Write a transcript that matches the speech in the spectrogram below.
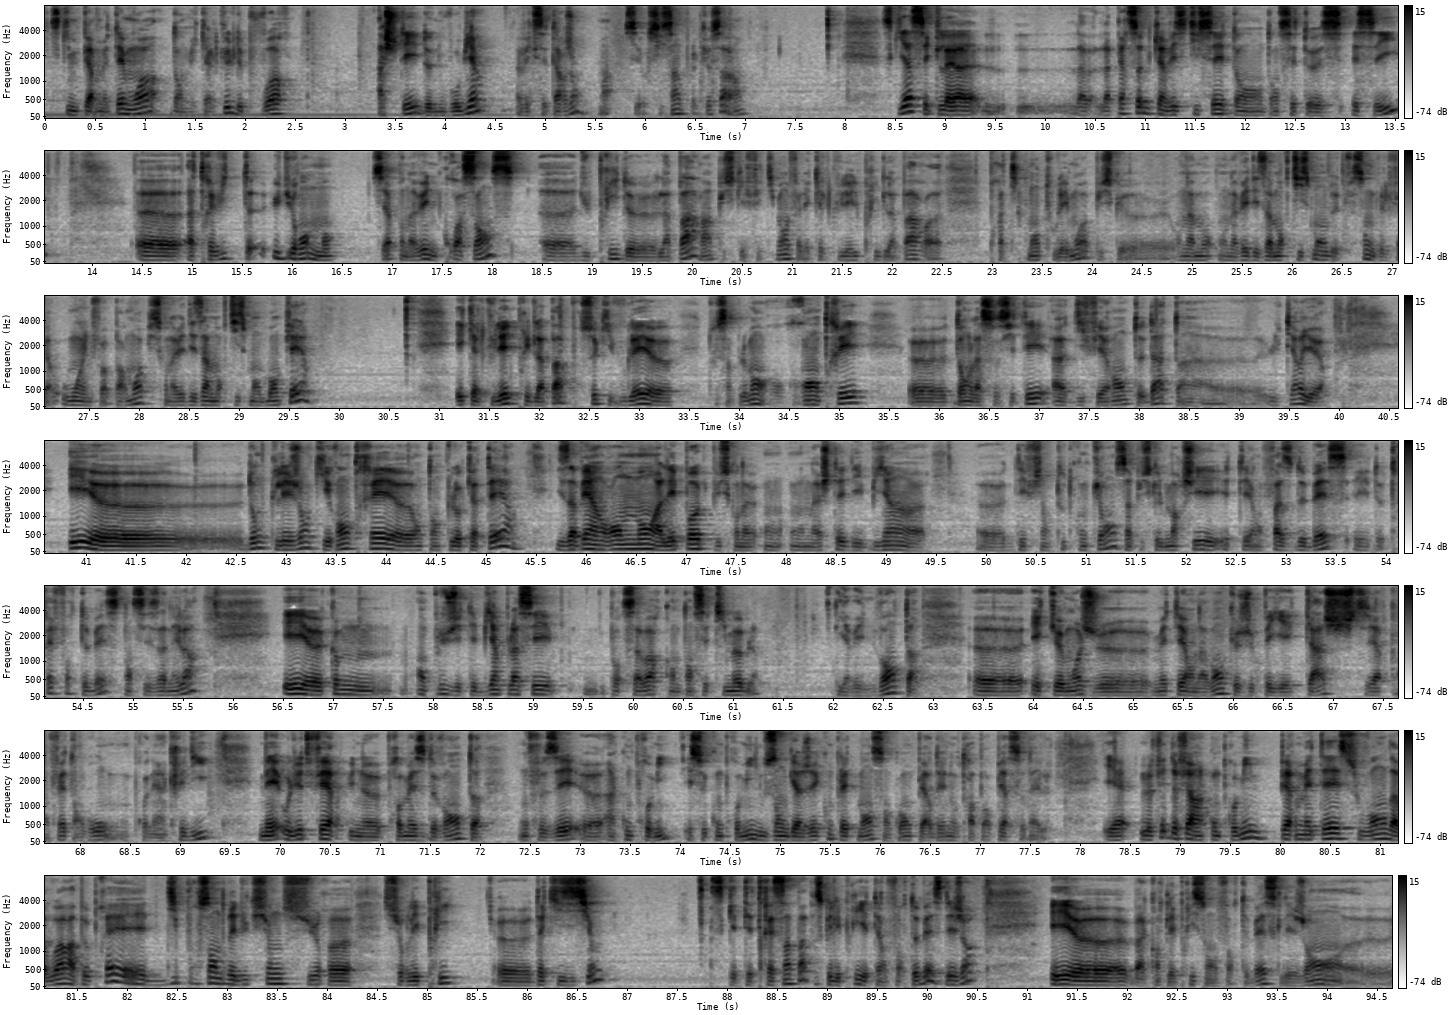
ce qui me permettait, moi, dans mes calculs, de pouvoir acheter de nouveaux biens avec cet argent. C'est aussi simple que ça. Hein. Ce qu'il y a, c'est que la, personne qui investissait dans, cette SCI euh, a très vite eu du rendement. C'est-à-dire qu'on avait une croissance euh, du prix de la part, hein, puisqu'effectivement, il fallait calculer le prix de la part pratiquement tous les mois, puisque on, avait des amortissements, de toute façon on devait le faire au moins une fois par mois, puisqu'on avait des amortissements bancaires, et calculer le prix de la part pour ceux qui voulaient euh, tout simplement rentrer euh, dans la société à différentes dates hein, euh, ultérieures. Et donc les gens qui rentraient en tant que locataires, ils avaient un rendement à l'époque, puisqu'on on achetait des biens euh, défiant toute concurrence, hein, puisque le marché était en phase de baisse et de très forte baisse dans ces années-là. Et euh, comme en plus j'étais bien placé pour savoir quand dans cet immeuble il y avait une vente, euh, et que moi je mettais en avant que je payais cash, c'est-à-dire qu'en fait en gros on prenait un crédit, mais au lieu de faire une promesse de vente, on faisait un compromis, et ce compromis nous engageait complètement sans quoi on perdait notre rapport personnel. Et euh, le fait de faire un compromis permettait souvent d'avoir à peu près 10% de réduction sur, euh, sur les prix euh, d'acquisition, ce qui était très sympa parce que les prix étaient en forte baisse déjà. Et bah, quand les prix sont en forte baisse, les gens,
